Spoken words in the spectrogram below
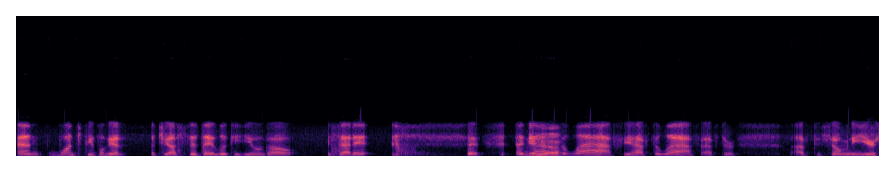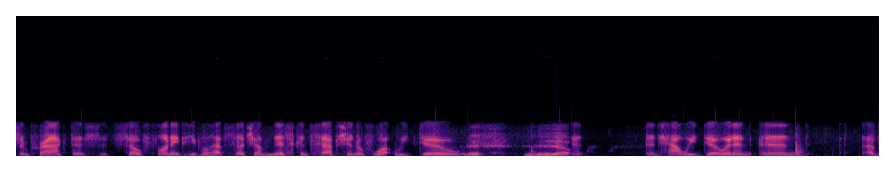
and once people get adjusted, they look at you and go, "Is that it?" and you yeah. have to laugh. You have to laugh after after so many years in practice. It's so funny. People have such a misconception of what we do. Eh, yep. And, and how we do it, and and of,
